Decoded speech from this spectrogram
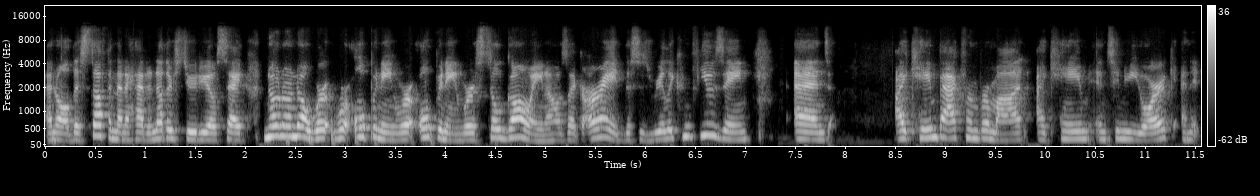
and all this stuff. And then i had another studio say no no no we're, we're opening we're opening we're still going. I was like all right this is really confusing. And i came back from vermont i came into new york and it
